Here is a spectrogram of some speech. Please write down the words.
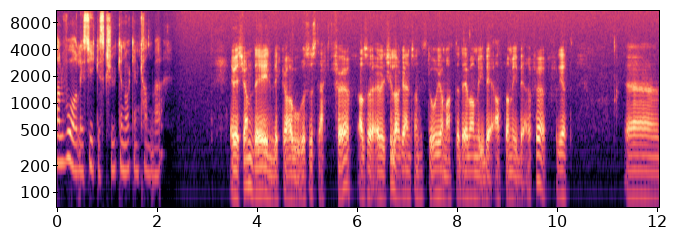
alvorlig psykisk syke noen kan være? Jeg vet ikke om det innblikket har vært så sterkt før. Altså, Jeg vil ikke lage en sånn historie om at var bedre, alt var mye bedre før. fordi at eh,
